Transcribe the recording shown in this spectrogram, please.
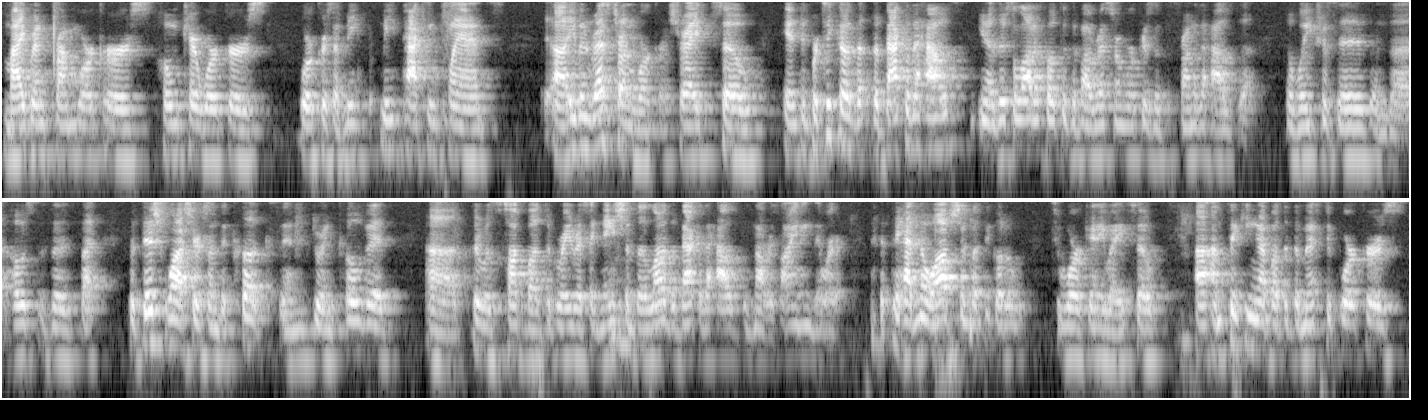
migrant farm workers, home care workers, workers at meat, meat packing plants, uh, even restaurant workers, right? So in, in particular, the, the back of the house, you know, there's a lot of focus about restaurant workers at the front of the house, the, the waitresses and the hostesses, but the dishwashers and the cooks, and during COVID, uh, there was talk about the great resignation, but a lot of the back of the house was not resigning. They were, they had no option but to go to, to work anyway. So uh, I'm thinking about the domestic workers,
